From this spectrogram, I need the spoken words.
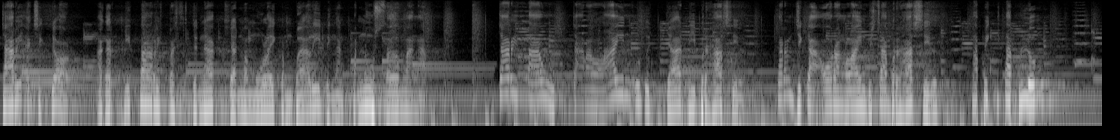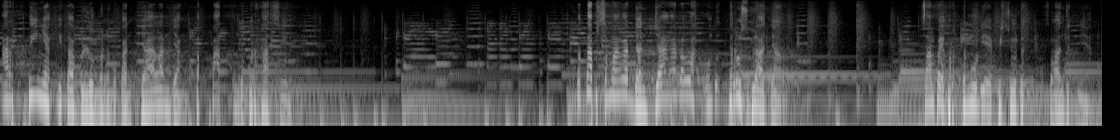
cari exit door agar kita refresh sejenak dan memulai kembali dengan penuh semangat. Cari tahu cara lain untuk jadi berhasil. Karena jika orang lain bisa berhasil, tapi kita belum, artinya kita belum menemukan jalan yang tepat untuk berhasil. Tetap semangat dan jangan lelah untuk terus belajar. Sampai bertemu di episode selanjutnya.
